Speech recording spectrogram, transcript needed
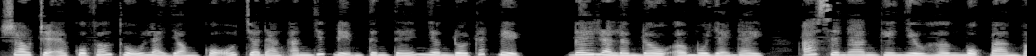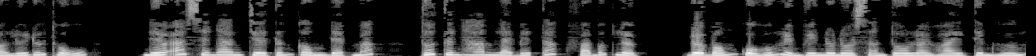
sao trẻ của pháo thủ lại dọn cổ cho đàn anh dứt điểm tinh tế nhân đôi cách biệt. Đây là lần đầu ở mùa giải này, Arsenal ghi nhiều hơn một bàn vào lưới đối thủ. Nếu Arsenal chơi tấn công đẹp mắt, Tottenham lại bế tắc và bất lực. Đội bóng của huấn luyện viên Nuno Santo loay hoay tìm hướng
